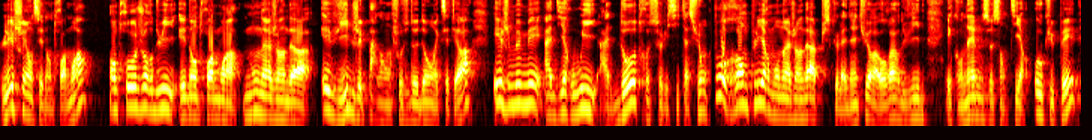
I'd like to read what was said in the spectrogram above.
l'échéance est dans trois mois. Entre aujourd'hui et dans trois mois, mon agenda est vide, j'ai pas grand-chose dedans, etc. Et je me mets à dire oui à d'autres sollicitations pour remplir mon agenda, puisque la nature a horreur du vide et qu'on aime se sentir occupé.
